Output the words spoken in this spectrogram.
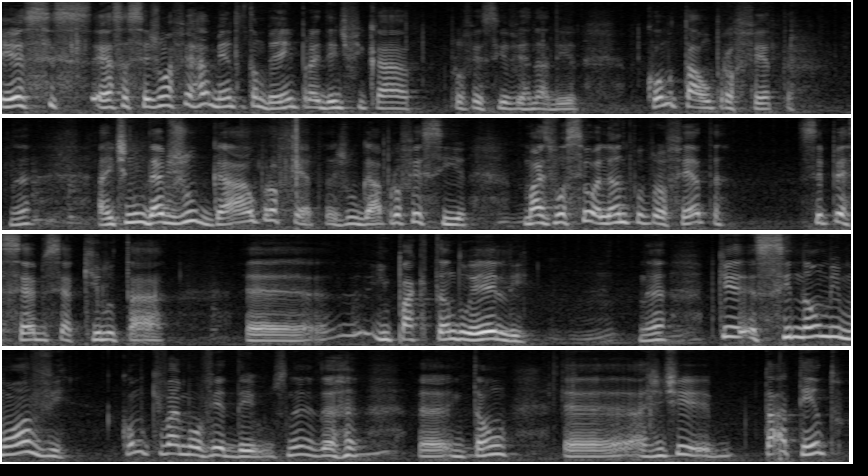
esses, essa seja uma ferramenta também para identificar a profecia verdadeira. Como está o profeta? Né? A gente não deve julgar o profeta, julgar a profecia. Mas você olhando para o profeta, você percebe se aquilo está é, impactando ele. Né? Porque se não me move, como que vai mover Deus? Né? É, então, é, a gente está atento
